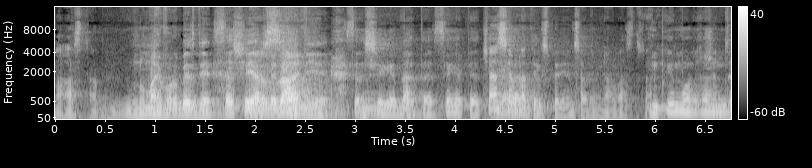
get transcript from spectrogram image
la asta. Nu mai vorbesc de pierzanie. Să și repetat, da. se repetă. Ce a însemnat da. experiența dumneavoastră? În primul rând,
